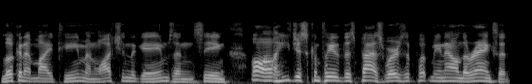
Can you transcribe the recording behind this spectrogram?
looking at my team and watching the games and seeing, oh, he just completed this pass. Where does it put me now in the ranks? And,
